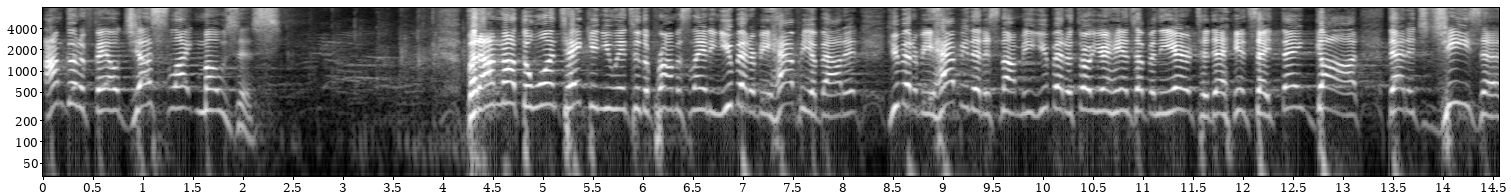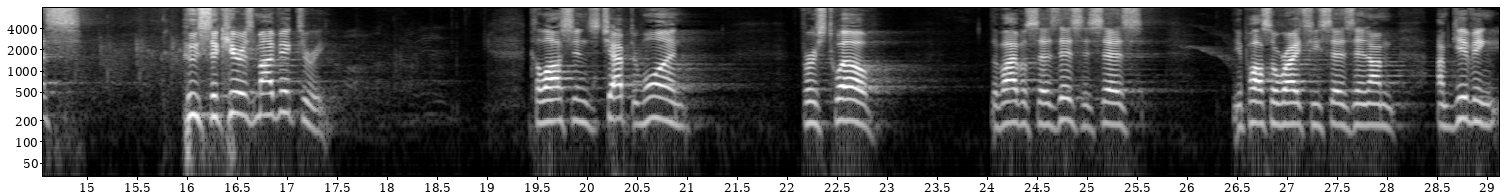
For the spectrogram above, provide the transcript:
I'm going to fail just like Moses. But I'm not the one taking you into the promised land, and you better be happy about it. You better be happy that it's not me. You better throw your hands up in the air today and say, Thank God that it's Jesus who secures my victory. Colossians chapter 1, verse 12, the Bible says this it says, the apostle writes, he says, and I'm, I'm giving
